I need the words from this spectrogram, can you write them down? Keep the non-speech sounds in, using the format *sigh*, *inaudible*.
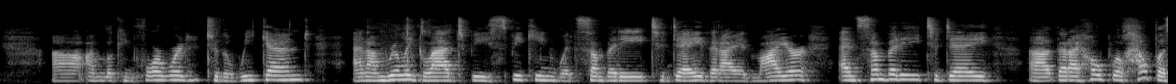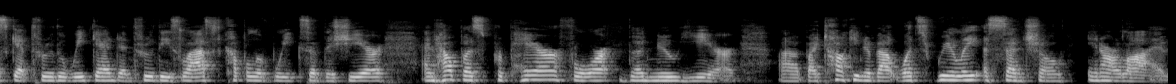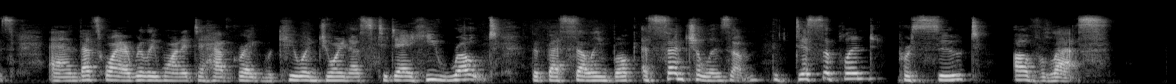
Uh, I'm looking forward to the weekend. And I'm really glad to be speaking with somebody today that I admire and somebody today uh, that I hope will help us get through the weekend and through these last couple of weeks of this year and help us prepare for the new year uh, by talking about what's really essential in our lives. And that's why I really wanted to have Greg McKeown join us today. He wrote the best selling book, Essentialism, the disciplined pursuit of less.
